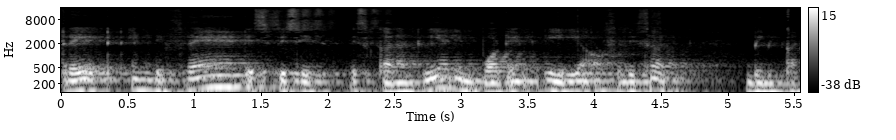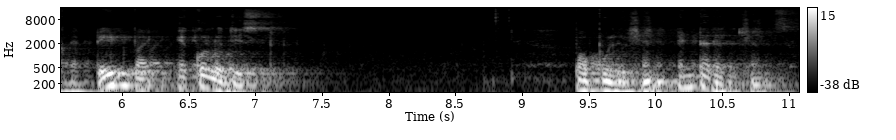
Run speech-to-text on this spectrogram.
trait in different species is currently an important area of research being conducted by ecologists. Population interactions.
